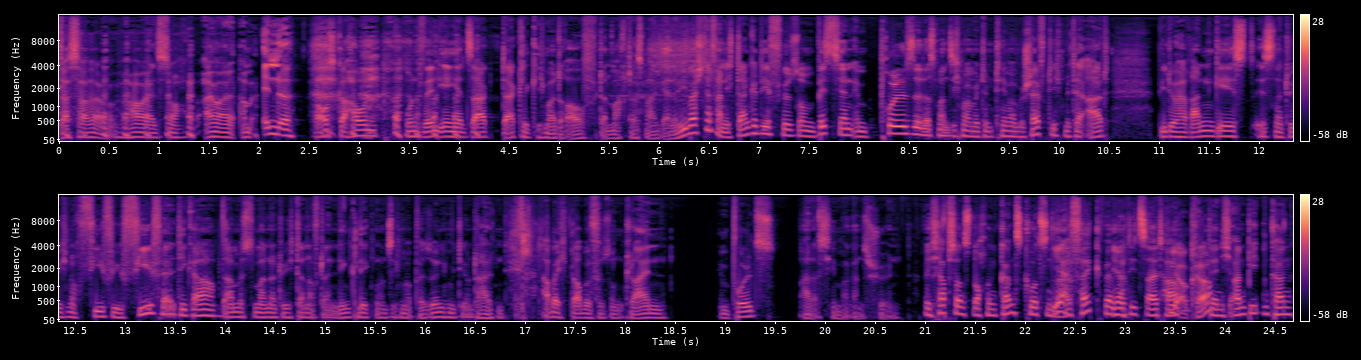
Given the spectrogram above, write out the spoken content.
Das haben wir jetzt noch einmal am Ende rausgehauen. Und wenn ihr jetzt sagt, da klicke ich mal drauf, dann macht das mal gerne. Lieber Stefan, ich danke dir für so ein bisschen Impulse, dass man sich mal mit dem Thema beschäftigt, mit der Art, wie du herangehst, ist natürlich noch viel, viel vielfältiger. Da müsste man natürlich dann auf deinen Link klicken und sich mal persönlich mit dir unterhalten. Aber ich glaube, für so einen kleinen Impuls war das hier mal ganz schön. Ich habe sonst noch einen ganz kurzen ja. Lifehack, wenn ja. wir die Zeit haben, ja, den ich anbieten kann.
